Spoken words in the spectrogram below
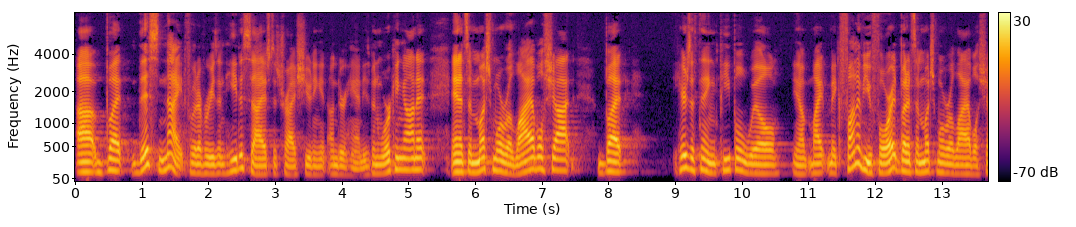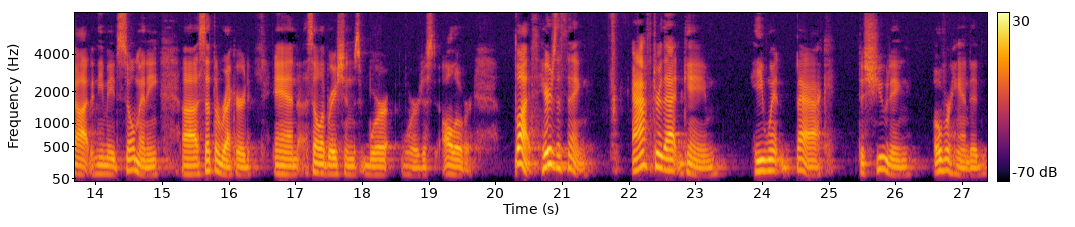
Uh, but this night, for whatever reason, he decides to try shooting it underhand. He's been working on it, and it's a much more reliable shot. But here's the thing people will, you know, might make fun of you for it, but it's a much more reliable shot. And he made so many, uh, set the record, and celebrations were, were just all over. But here's the thing after that game, he went back to shooting overhanded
